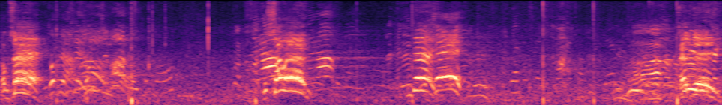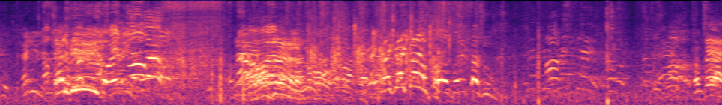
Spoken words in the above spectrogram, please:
Dobrze! Dobrze! Ruszałem! Serwis! Serwis! Dobrze! Gaj, gaj, gaj! O, Borysa rzut! Dobrze!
